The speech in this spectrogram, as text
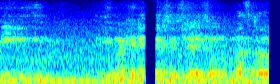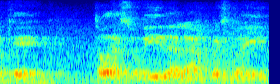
Y imagínense ustedes, un pastor que toda su vida la ha puesto ahí,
